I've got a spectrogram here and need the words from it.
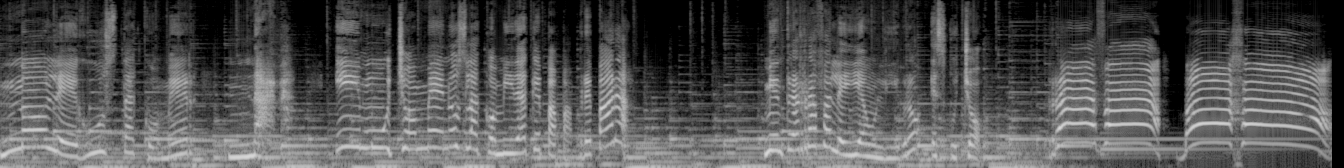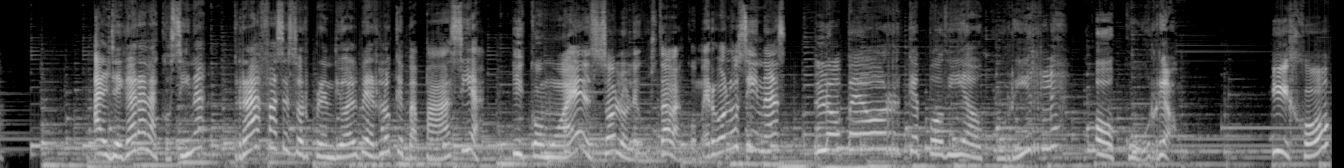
No le gusta comer nada, y mucho menos la comida que papá prepara. Mientras Rafa leía un libro, escuchó, ¡Rafa! ¡Baja! Al llegar a la cocina, Rafa se sorprendió al ver lo que papá hacía. Y como a él solo le gustaba comer golosinas, lo peor que podía ocurrirle ocurrió. Hijo,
